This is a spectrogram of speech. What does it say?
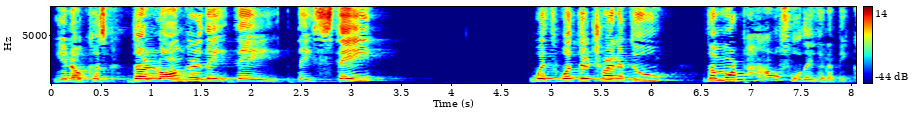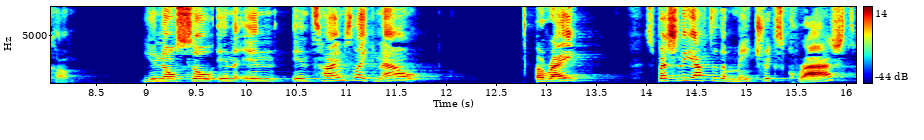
you know, cause the longer they, they, they stay with what they're trying to do, the more powerful they're going to become. You know, so in in in times like now, all right, especially after the matrix crashed,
